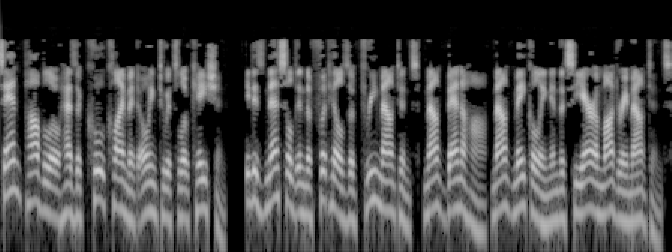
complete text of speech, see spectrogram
San Pablo has a cool climate owing to its location. It is nestled in the foothills of three mountains, Mount Banahaw, Mount Makiling and the Sierra Madre Mountains.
